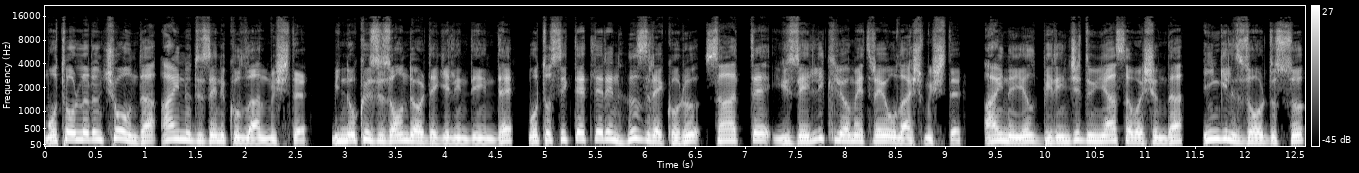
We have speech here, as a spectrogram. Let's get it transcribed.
motorların çoğunda aynı düzeni kullanmıştı. 1914'e gelindiğinde motosikletlerin hız rekoru saatte 150 kilometreye ulaşmıştı. Aynı yıl 1. Dünya Savaşı'nda İngiliz ordusu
